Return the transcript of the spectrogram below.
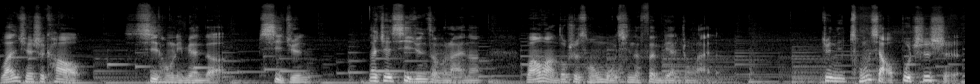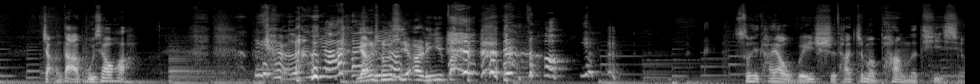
完全是靠系统里面的细菌。那这细菌怎么来呢？往往都是从母亲的粪便中来的。就你从小不吃屎，长大不消化。一点儿都不压。杨承熙二零一八，所以他要维持他这么胖的体型，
